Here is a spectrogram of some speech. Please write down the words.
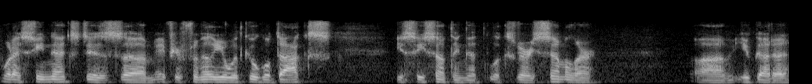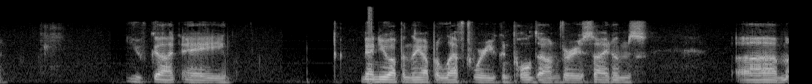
what I see next is um, if you're familiar with Google Docs, you see something that looks very similar. Um, you've got a you've got a menu up in the upper left where you can pull down various items. Um,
